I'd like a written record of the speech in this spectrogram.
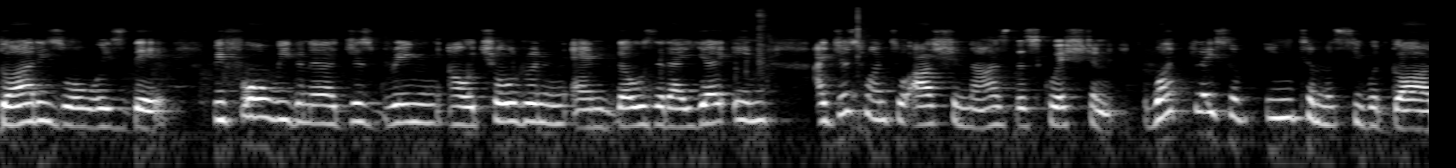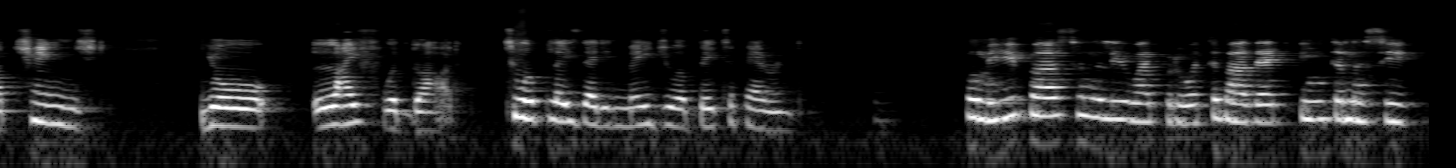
God is always there. Before we're going to just bring our children and those that are here in, I just want to ask Shinaaz this question. What place of intimacy with God changed your life with God to a place that it made you a better parent? For me personally, what brought about that intimacy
